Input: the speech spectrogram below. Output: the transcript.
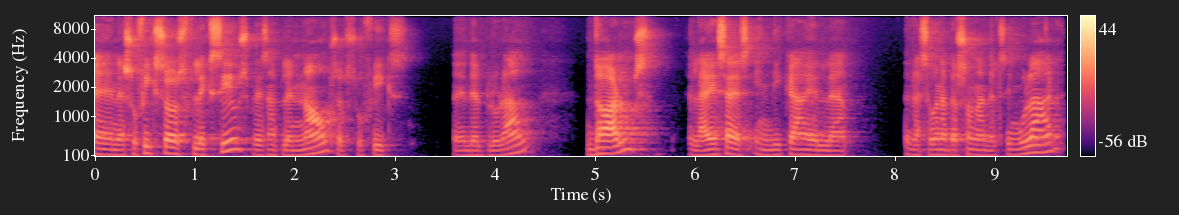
en els sufixos flexius, per exemple en nous, el sufix eh, del plural, Dorms, la S es indica el, la segona persona del singular,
